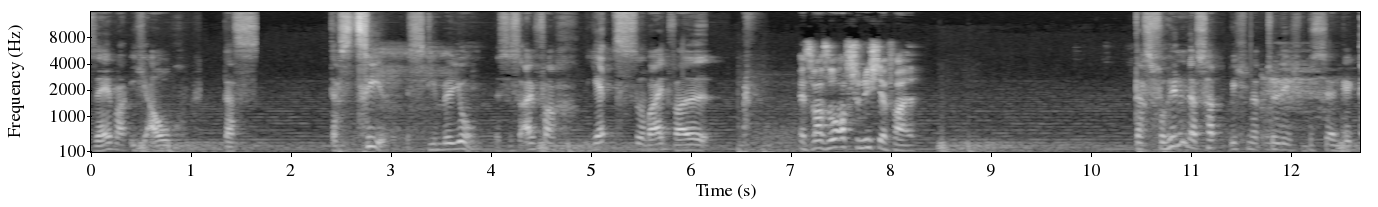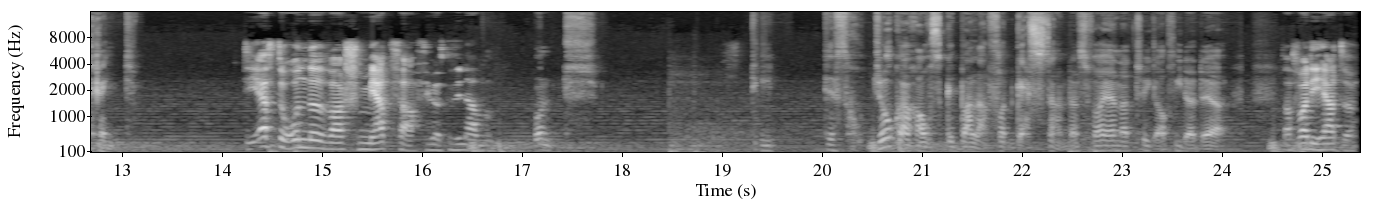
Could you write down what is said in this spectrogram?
selber ich auch, dass das Ziel ist die Million. Es ist einfach jetzt soweit, weil. Es war so oft schon nicht der Fall. Das vorhin, das hat mich natürlich ein bisschen gekränkt. Die erste Runde war schmerzhaft, wie wir es gesehen haben. Und die, das Joker-Rausgeballer von gestern, das war ja natürlich auch wieder der. Das war die Härte.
